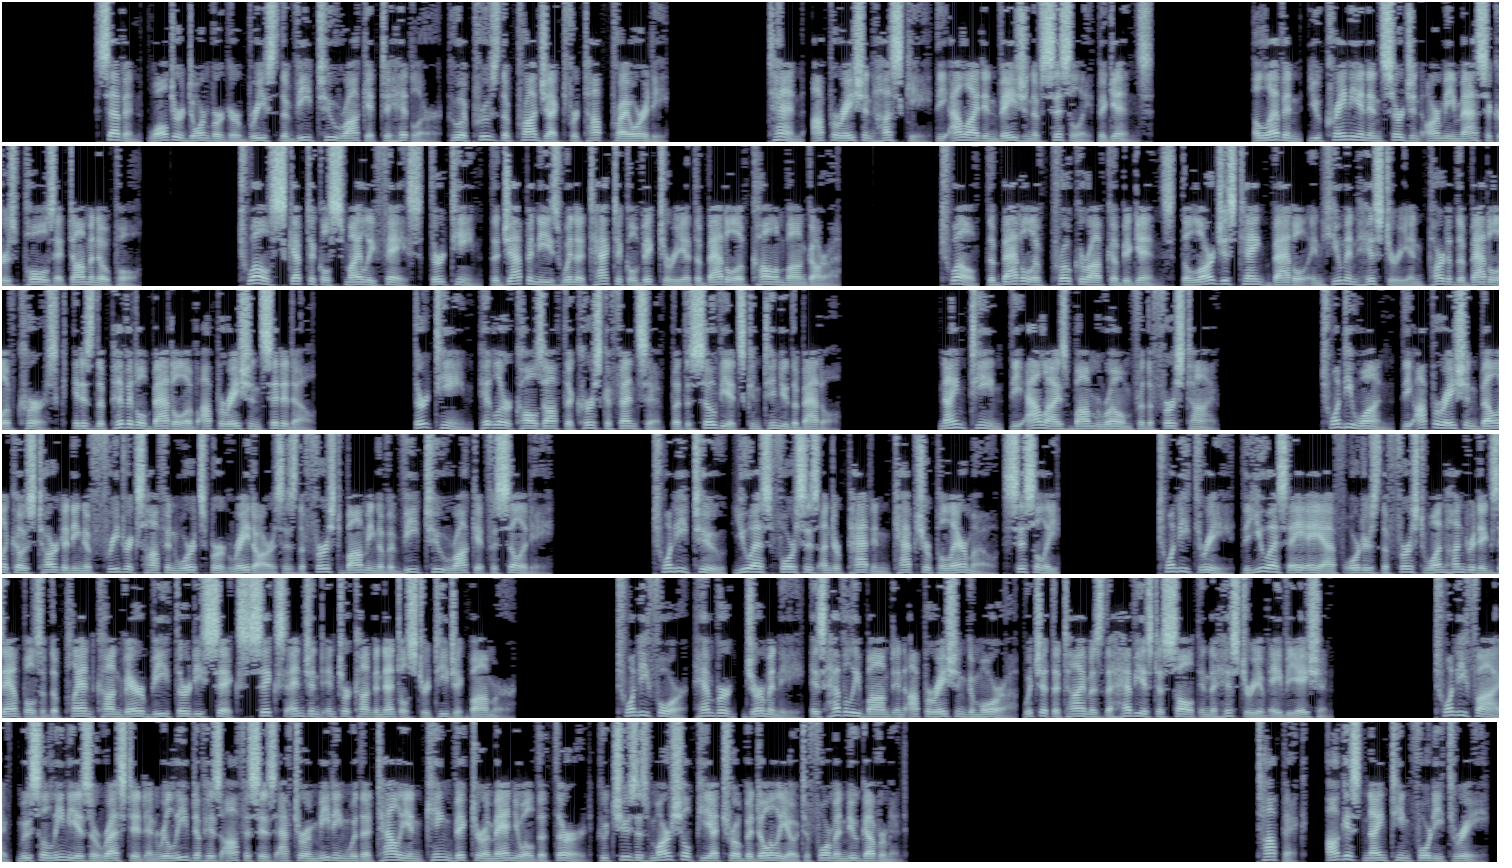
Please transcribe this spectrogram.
7. Walter Dornberger briefs the V-2 rocket to Hitler, who approves the project for top priority 10. Operation Husky the Allied invasion of Sicily begins 11. Ukrainian insurgent army massacres Poles at Dominopole 12. Skeptical smiley face 13. The Japanese win a tactical victory at the Battle of Kolumbangara 12. The Battle of Prokhorovka begins, the largest tank battle in human history and part of the Battle of Kursk, it is the pivotal battle of Operation Citadel 13. Hitler calls off the Kursk offensive, but the Soviets continue the battle 19. The Allies bomb Rome for the first time 21. The Operation Bellicose targeting of Friedrichshafen-Würzburg radars is the first bombing of a V-2 rocket facility. 22. U.S. forces under Patton capture Palermo, Sicily 23. The USAAF orders the first 100 examples of the planned Convair B-36 six-engined intercontinental strategic bomber. 24. Hamburg, Germany, is heavily bombed in Operation Gomorrah, which at the time is the heaviest assault in the history of aviation. 25. Mussolini is arrested and relieved of his offices after a meeting with Italian King Victor Emmanuel III, who chooses Marshal Pietro Badoglio to form a new government. August 1943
